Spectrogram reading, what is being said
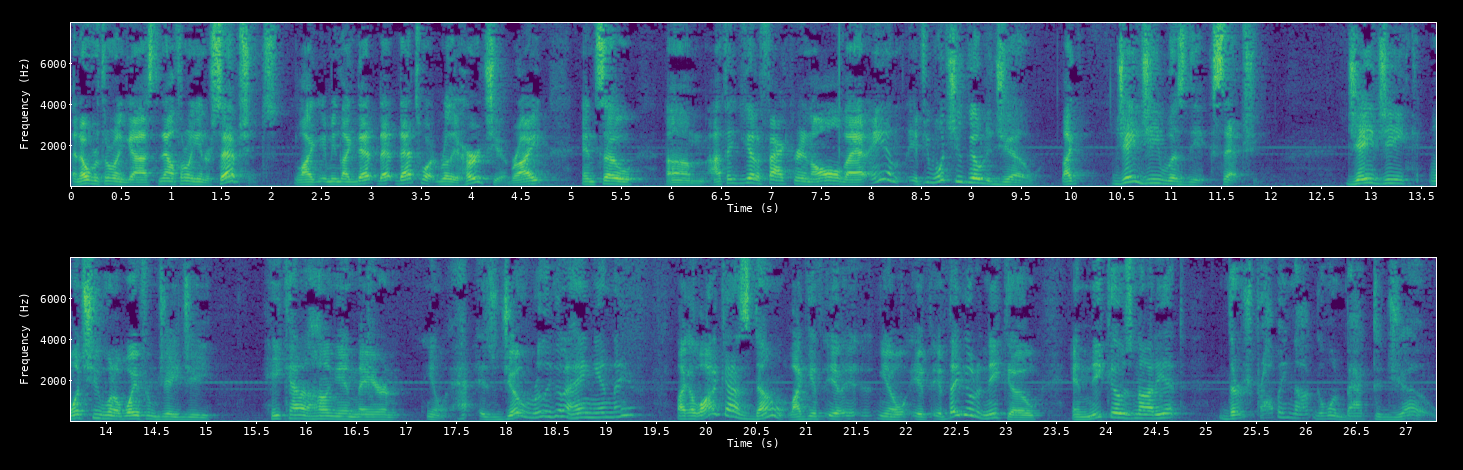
and overthrowing guys to now throwing interceptions. Like I mean, like that that that's what really hurts you, right? And so um, I think you got to factor in all that. And if you once you go to Joe, like JG was the exception. JG, once you went away from JG, he kind of hung in there. And you know, is Joe really going to hang in there? Like a lot of guys don't. Like if, if you know, if, if they go to Nico and Nico's not it, there's probably not going back to Joe.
